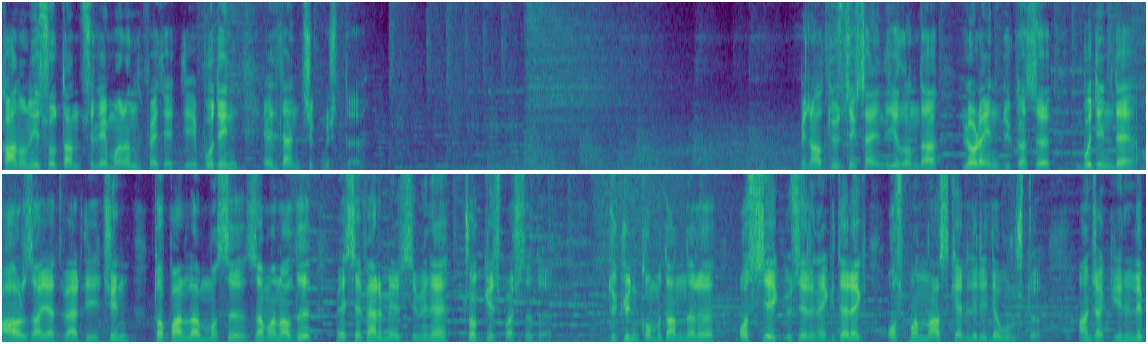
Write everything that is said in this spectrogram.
Kanuni Sultan Süleyman'ın fethettiği Budin elden çıkmıştı. 1687 yılında Lorraine Dükası Budin'de ağır zayiat verdiği için toparlanması zaman aldı ve sefer mevsimine çok geç başladı. Dük'ün komutanları Osijek üzerine giderek Osmanlı askerleriyle vuruştu. Ancak yenilip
